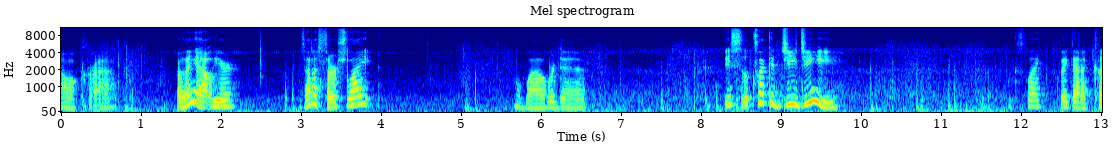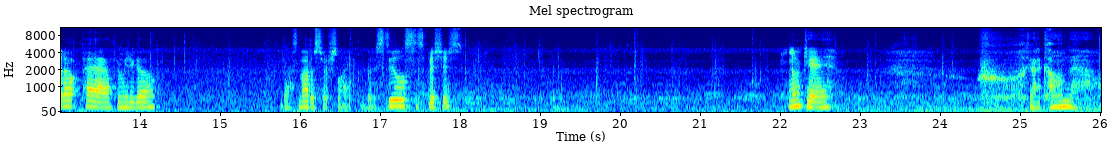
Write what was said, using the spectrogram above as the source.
Oh, crap. Are they out here? Is that a searchlight? Oh, wow. We're dead. This looks like a GG. Looks like they got a cut-out path for me to go. That's not a searchlight, but it's still suspicious. Okay. I Gotta calm down.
